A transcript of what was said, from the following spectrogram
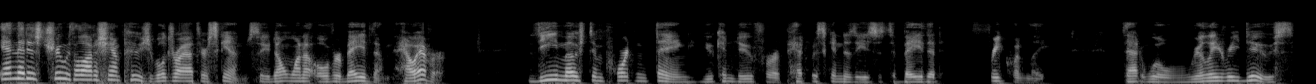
And that is true with a lot of shampoos. You will dry out their skin, so you don't want to overbathe them. However, the most important thing you can do for a pet with skin disease is to bathe it frequently. That will really reduce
